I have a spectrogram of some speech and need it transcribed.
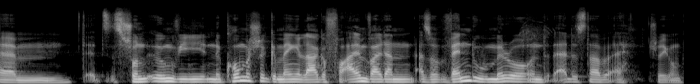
Ähm, das ist schon irgendwie eine komische Gemengelage, vor allem, weil dann, also wenn du Miro und Alistair, äh, Entschuldigung,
